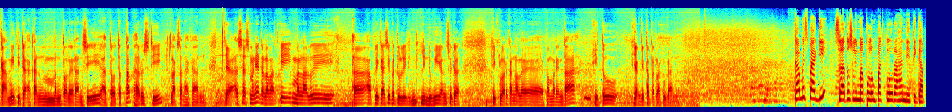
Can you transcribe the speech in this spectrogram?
kami tidak akan mentoleransi atau tetap harus dilaksanakan. Ya, asesmennya dalam arti melalui uh, aplikasi peduli lindungi yang sudah dikeluarkan oleh pemerintah itu yang kita berlakukan. Kamis pagi, 154 kelurahan di 31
